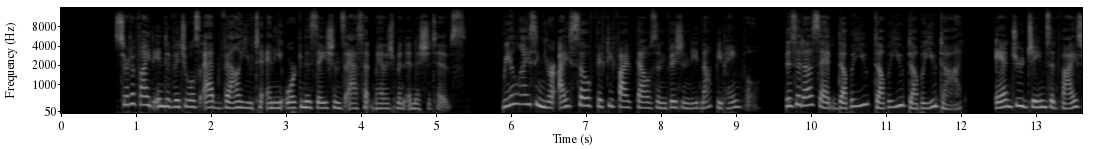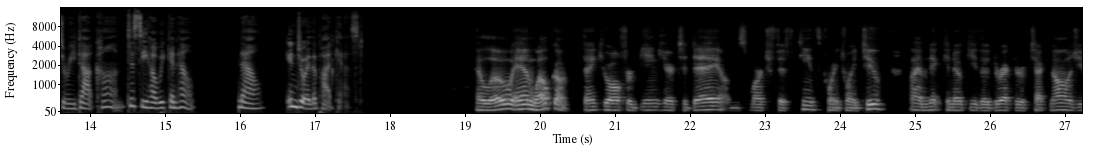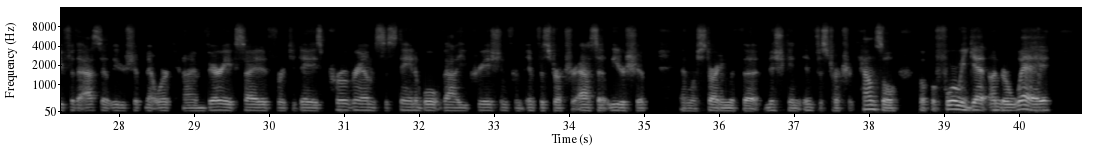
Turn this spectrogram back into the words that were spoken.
Certified individuals add value to any organization's asset management initiatives. Realizing your ISO 55000 vision need not be painful. Visit us at www.andrewjamesadvisory.com to see how we can help. Now, enjoy the podcast. Hello and welcome. Thank you all for being here today on this March 15th, 2022. I am Nick Kanoki, the Director of Technology for the Asset Leadership Network, and I'm very excited for today's program, Sustainable Value Creation from Infrastructure Asset Leadership. And we're starting with the Michigan Infrastructure Council. But before we get underway,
